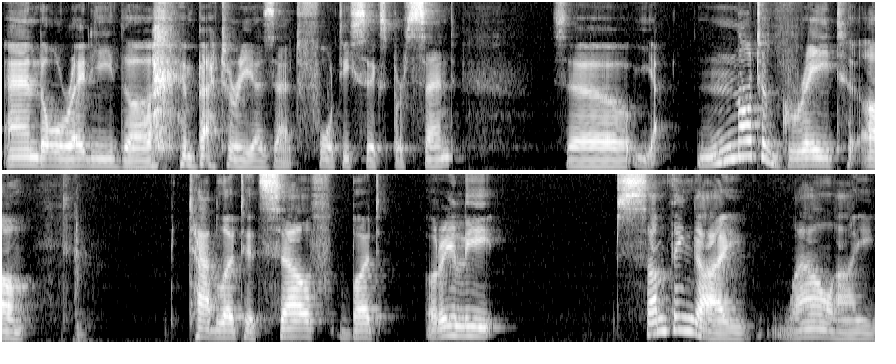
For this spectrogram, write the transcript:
And already the battery is at 46% so yeah not a great um, tablet itself but really something I well I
